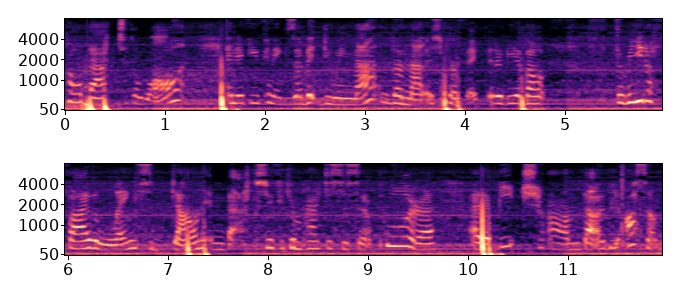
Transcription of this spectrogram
crawl back to the wall. And if you can exhibit doing that, then that is perfect. It'll be about three to five lengths down and back. So if you can practice this in a pool or a, at a beach, um, that would be awesome.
